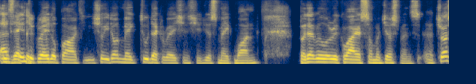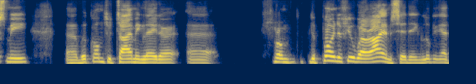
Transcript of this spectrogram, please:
as Exactly. integral part. So you don't make two declarations; you just make one. But that will require some adjustments. Uh, trust me. Uh, we'll come to timing later. Uh, from the point of view where I am sitting, looking at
